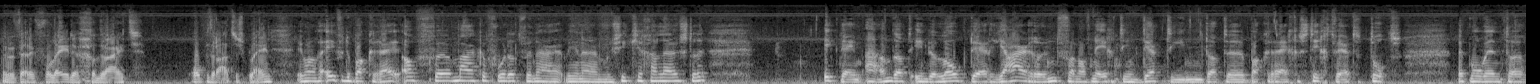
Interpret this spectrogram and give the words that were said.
hebben we werk volledig gedraaid op het Raadhuisplein. Ik wil nog even de bakkerij afmaken voordat we naar, weer naar een muziekje gaan luisteren. Ik neem aan dat in de loop der jaren, vanaf 1913, dat de bakkerij gesticht werd, tot het moment dat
